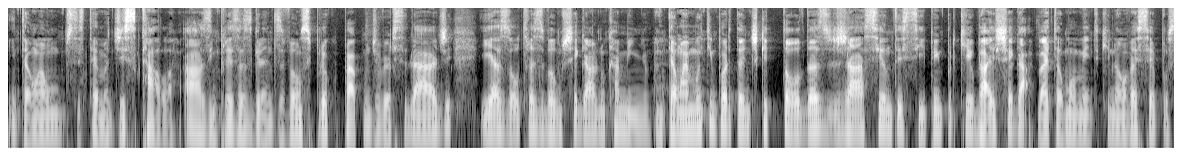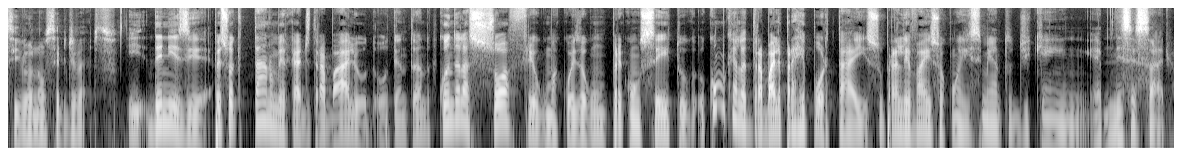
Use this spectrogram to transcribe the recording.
Então é um sistema de escala. As empresas grandes vão se preocupar com diversidade e as outras vão chegar no caminho. Então é muito importante que todas já se antecipem, porque vai chegar. Vai ter um momento que não vai ser possível não ser diverso. E, Denise, a pessoa que está no mercado de trabalho ou, tentando, quando ela sofre alguma coisa, algum preconceito, como que ela trabalha para reportar isso, para levar isso ao conhecimento de quem é necessário?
